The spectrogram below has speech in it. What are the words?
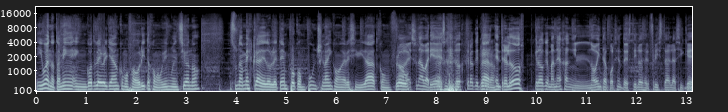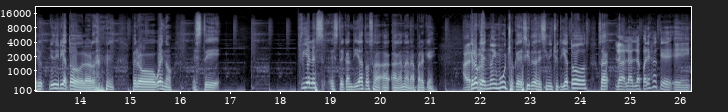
y bueno, también en God Level llegan como favoritos, como bien menciono. Es una mezcla de doble tempo, con punchline, con agresividad, con flow. Ah, es una variedad de estilos. Creo que Claro. tiene- entre los dos, creo que manejan el 90% de estilos del freestyle, así que. Yo, yo diría todo, la verdad. Pero bueno, este. Fieles este, candidatos a, a- a ganar, ¿ah? ¿para qué? Ver, Creo pero que no hay mucho que decir de Asesino y Chuti. Ya todos, o sea, la, la- la pareja que eh,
